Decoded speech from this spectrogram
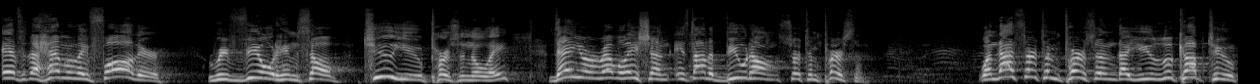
if the Heavenly Father revealed Himself to you personally, then your revelation is not built on certain person. When that certain person that you look up to,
